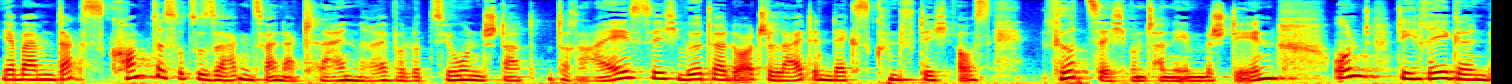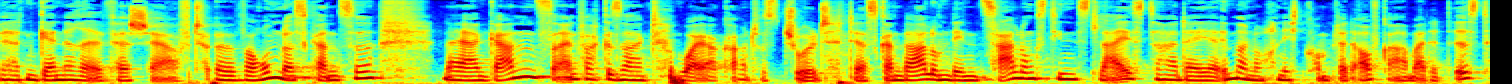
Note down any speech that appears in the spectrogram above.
Ja, beim DAX kommt es sozusagen zu einer kleinen Revolution. Statt 30 wird der deutsche Leitindex künftig aus 40 Unternehmen bestehen und die Regeln werden generell verschärft. Äh, warum das Ganze? Naja, ganz einfach gesagt, Wirecard ist schuld. Der Skandal um den Zahlungsdienstleister, der ja immer noch nicht komplett aufgearbeitet ist,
